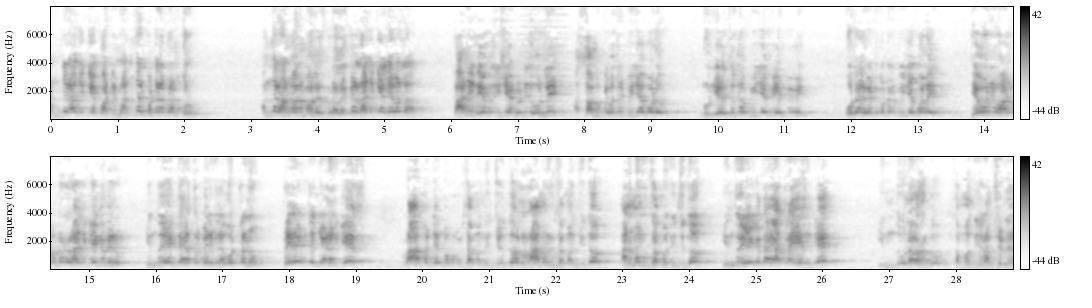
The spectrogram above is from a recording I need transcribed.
అన్ని రాజకీయ పార్టీలు అందరు పట్టణ ప్రముఖులు. అందరు అనుమానం మాలేసుకున్నారు. ఎక్కడ? రాజకీయాలు లేవల్లా. కానీ రేపు తీసేటువంటిది ఓన్లీ అస్సాం ముఖ్యమంత్రి బీజేపీడు నువ్వు చేస్తున్నావు బీజేపీ ఎంపీ ఓటర్లు పెట్టుకుంటారు బీజేపీ దేవుడిని వాడుకుంటారు రాజకీయంగా మీరు. హిందూ ఏకతాయాత్ర పేరు మీద ఓట్లను ప్రేరేపితం చేయడానికి ఎస్. రామ జన్మభూమికి సంబంధించిందో రామునికి సంబంధించిందో హనుమనికి సంబంధించిందో హిందూ ఏకతా యాత్ర అయ్యేదంటే హిందువుల వరకు సంబంధించిన అంశం మీద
